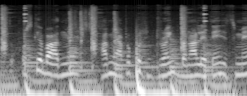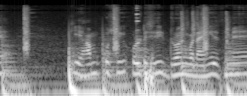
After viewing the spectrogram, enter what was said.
तो उसके बाद में हम यहाँ पर कुछ ड्राइंग बना लेते हैं, जिसमें कि हम कुछ उल्टी सीधी ड्राइंग बनाएँगे, जिसमें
